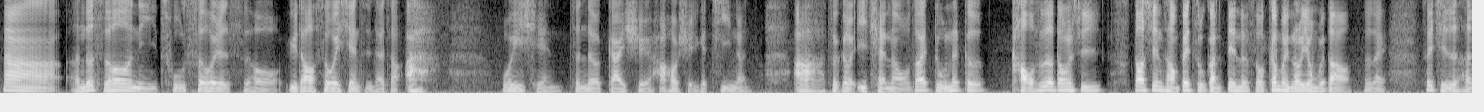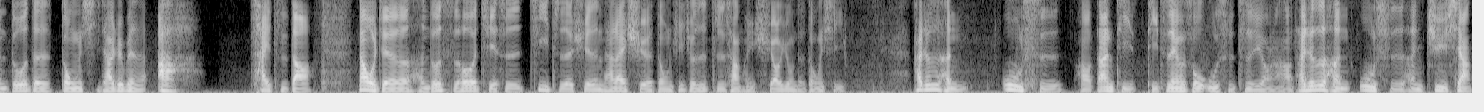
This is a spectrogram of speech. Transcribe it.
那很多时候你出社会的时候，遇到社会现实，你才知道啊，我以前真的该学，好好学一个技能啊。这个以前呢，我在读那个。考试的东西到现场被主管电的时候，根本都用不到，对不对？所以其实很多的东西，它就变成啊才知道。那我觉得很多时候，其实技职的学生他在学的东西，就是职场很需要用的东西。他就是很务实，好，当然体体制内又说务实自用了哈。他就是很务实、很具象，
